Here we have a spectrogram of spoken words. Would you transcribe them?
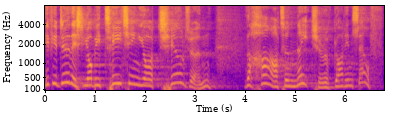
If you do this, you'll be teaching your children the heart and nature of God Himself.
